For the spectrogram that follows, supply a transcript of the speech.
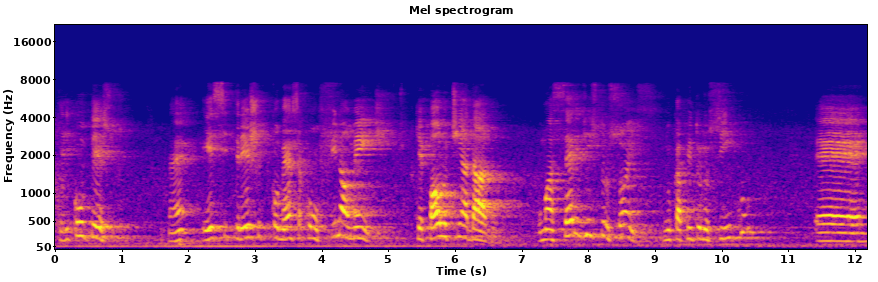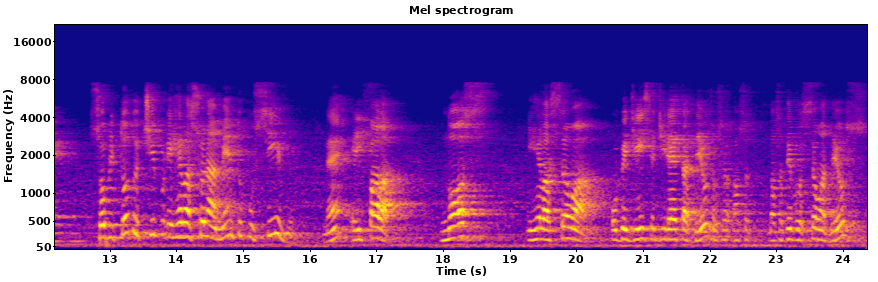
aquele contexto, né? esse trecho começa com finalmente, porque Paulo tinha dado uma série de instruções no capítulo 5 é, sobre todo tipo de relacionamento possível. Né? Ele fala, nós, em relação à obediência direta a Deus, nossa, nossa, nossa devoção a Deus,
